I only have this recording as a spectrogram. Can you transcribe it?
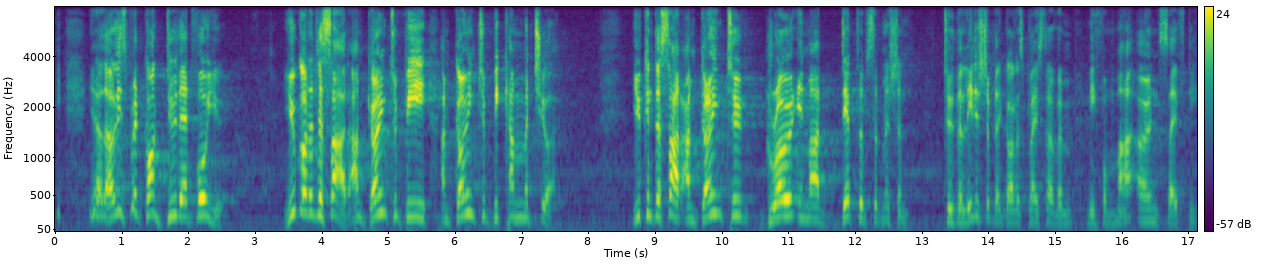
you know, the Holy Spirit can't do that for you. You've got to decide, I'm going to be, I'm going to become mature. You can decide, I'm going to grow in my depth of submission to the leadership that God has placed over me for my own safety.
